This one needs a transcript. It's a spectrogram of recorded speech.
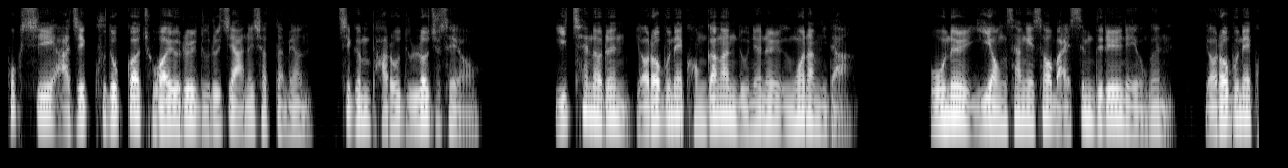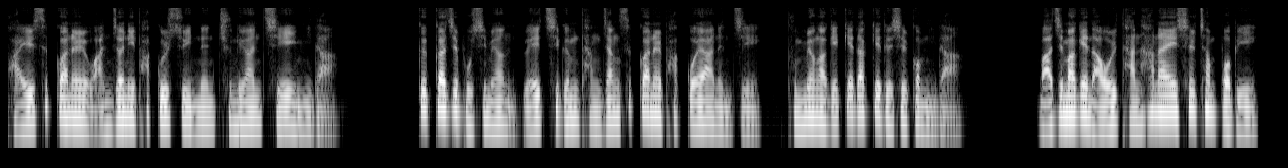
혹시 아직 구독과 좋아요를 누르지 않으셨다면 지금 바로 눌러주세요. 이 채널은 여러분의 건강한 노년을 응원합니다. 오늘 이 영상에서 말씀드릴 내용은 여러분의 과일 습관을 완전히 바꿀 수 있는 중요한 지혜입니다. 끝까지 보시면 왜 지금 당장 습관을 바꿔야 하는지 분명하게 깨닫게 되실 겁니다. 마지막에 나올 단 하나의 실천법이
